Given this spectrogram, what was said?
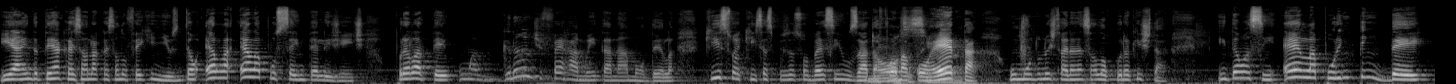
E ainda tem a questão da questão do fake news. Então, ela, ela por ser inteligente, por ela ter uma grande ferramenta na mão dela, que isso aqui, se as pessoas soubessem usar da Nossa forma Senhora. correta, o mundo não estaria nessa loucura que está. Então, assim, ela por entender,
